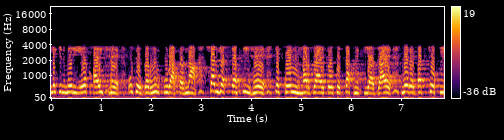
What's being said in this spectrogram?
लेकिन मेरी एक ख्वाहिश है, उसे ज़रूर पूरा करना। शरीयत कहती है कि कोई मर जाए तो उसे दफन किया जाए। मेरे बच्चों की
